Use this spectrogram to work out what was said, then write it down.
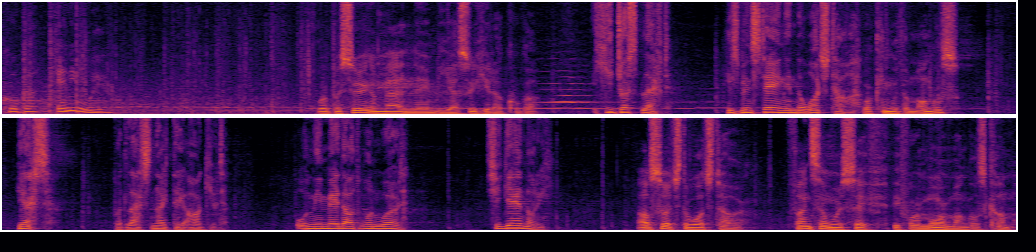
Koga anywhere. We're pursuing a man named Yasuhira Koga. He just left. He's been staying in the watchtower. Working with the Mongols? Yes, but last night they argued. Only made out one word. Shigenori. I'll search the watchtower. Find somewhere safe before more Mongols come.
